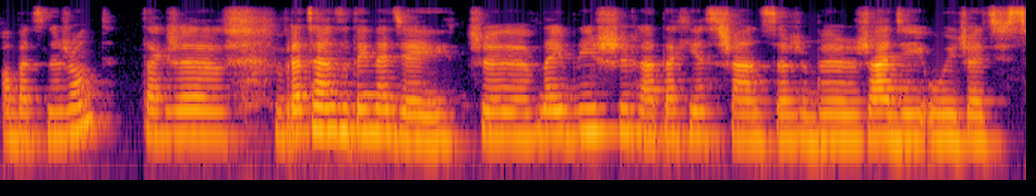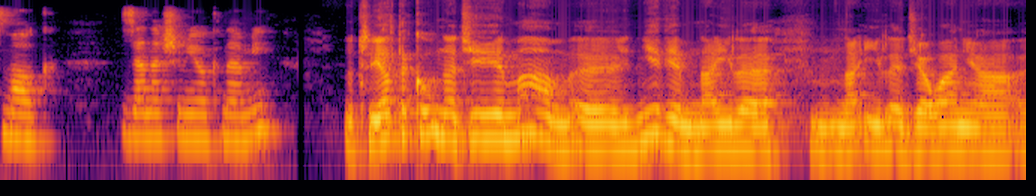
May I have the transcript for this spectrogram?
obecny rząd? Także wracając do tej nadziei, czy w najbliższych latach jest szansa, żeby rzadziej ujrzeć smog za naszymi oknami? Znaczy ja taką nadzieję mam. E, nie wiem na ile, na ile działania e,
